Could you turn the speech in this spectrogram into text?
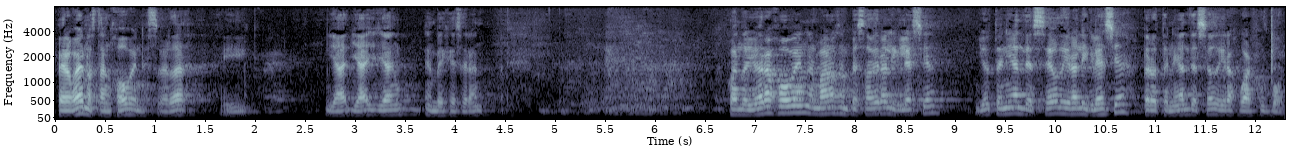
Pero bueno, están jóvenes, ¿verdad? Y ya, ya, ya envejecerán. Cuando yo era joven, hermanos, empezaba a ir a la iglesia. Yo tenía el deseo de ir a la iglesia, pero tenía el deseo de ir a jugar fútbol.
